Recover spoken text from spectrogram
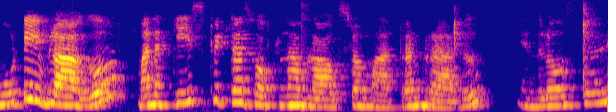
ఊటీ బ్లాగ్ మన కీస్పిట్ట స్వప్న బ్లాగ్స్లో మాత్రం రాదు. ఎందులో వస్తుంది?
